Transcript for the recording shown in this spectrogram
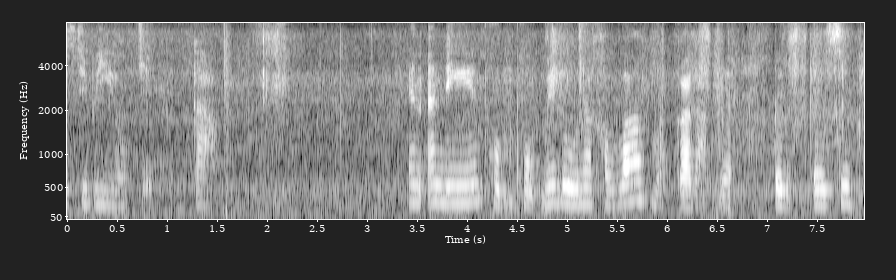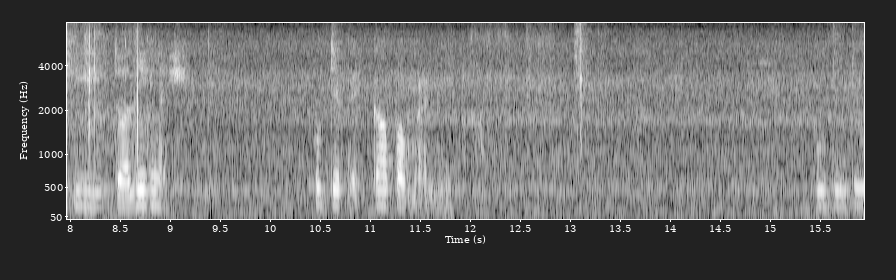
SCP 6 7 9อันอันนี้ผมผมไม่รู้นะคะว่าหมอกกระดับเนี่ยเป็น SCP ตัวเลขไหน พวกเจ็ดแปดเก้าประมาณนี้นะครับดูดูดู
